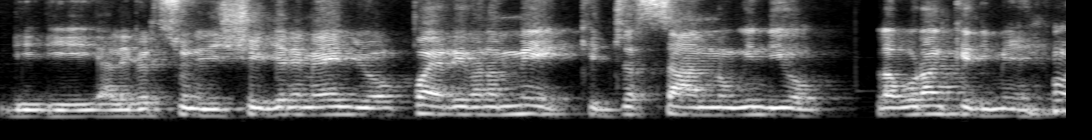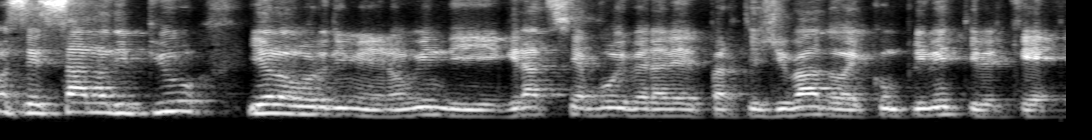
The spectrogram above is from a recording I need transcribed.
di, di, alle persone di scegliere meglio, poi arrivano a me che già sanno, quindi io lavoro anche di meno, se sanno di più io lavoro di meno, quindi grazie a voi per aver partecipato e complimenti perché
